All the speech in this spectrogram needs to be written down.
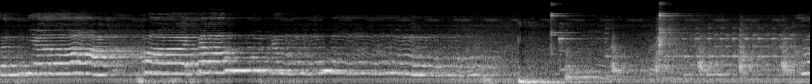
สัญญาพาดาวดึงใคร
